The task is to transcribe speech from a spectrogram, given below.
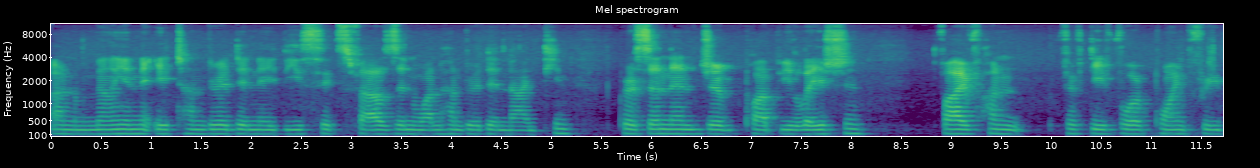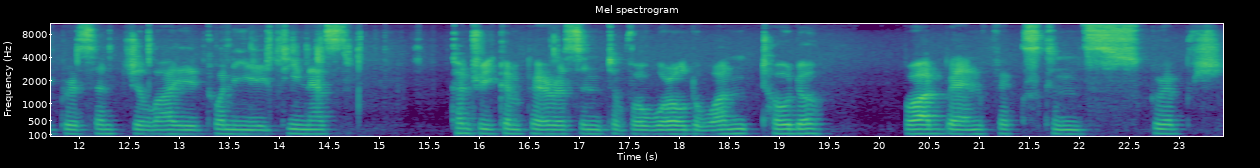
on million eight hundred and eighty six thousand one hundred and nineteen percentage of population 554.3% July 2018 as country comparison to the World 1 total broadband fixed conscription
